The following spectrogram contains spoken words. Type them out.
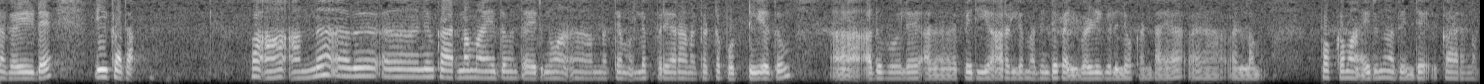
തകഴിയുടെ ഈ കഥ. അപ്പോൾ ആ അന്ന് അത് കാരണമായതായിരുന്നു കാരണമായതും അന്നത്തെ മുല്ലപ്പെരിയാർ അണക്കെട്ട് പൊട്ടിയതും അതുപോലെ അത് പെരിയാറിലും അതിന്റെ കൈവഴികളിലും ഒക്കെ ഉണ്ടായ വെള്ളം പൊക്കമായിരുന്നു അതിന്റെ കാരണം.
